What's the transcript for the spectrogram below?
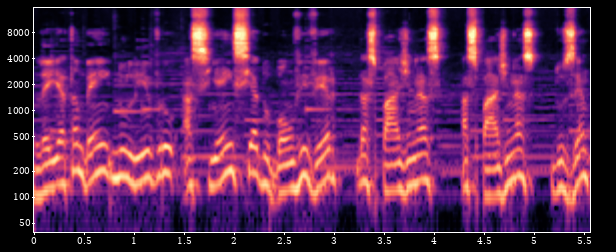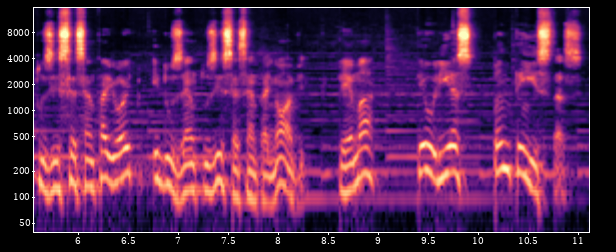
Leia também no livro A Ciência do Bom Viver, das páginas as páginas 268 e 269. Tema: Teorias panteístas.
